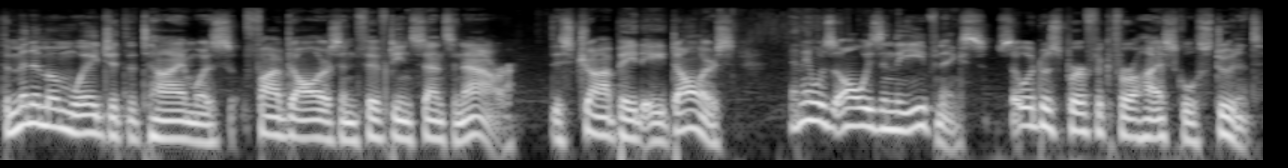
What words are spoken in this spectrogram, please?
The minimum wage at the time was $5.15 an hour. This job paid $8, and it was always in the evenings, so it was perfect for a high school student.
